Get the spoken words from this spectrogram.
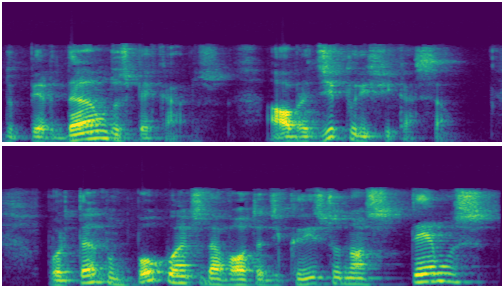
do perdão dos pecados a obra de purificação. Portanto, um pouco antes da volta de Cristo, nós temos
